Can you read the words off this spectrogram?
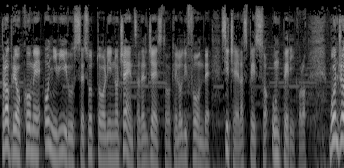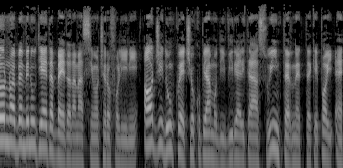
proprio come ogni virus sotto l'innocenza del gesto che lo diffonde diffonde si cela spesso un pericolo. Buongiorno e benvenuti a Eta Beta da Massimo Cerofolini. Oggi dunque ci occupiamo di viralità su internet che poi è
